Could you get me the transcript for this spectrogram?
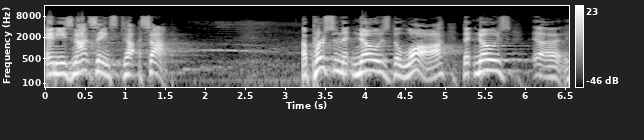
And he's not saying stop. A person that knows the law, that knows uh,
